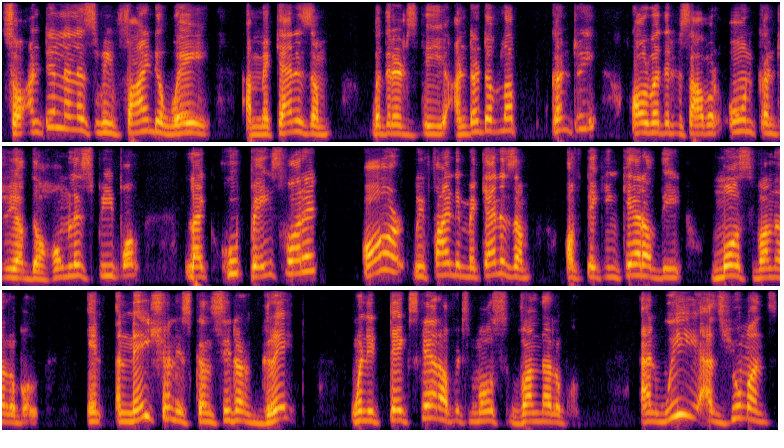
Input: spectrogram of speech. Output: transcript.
So until unless we find a way, a mechanism, whether it's the underdeveloped country or whether it's our own country of the homeless people, like who pays for it, or we find a mechanism of taking care of the most vulnerable. In a nation is considered great when it takes care of its most vulnerable. And we as humans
